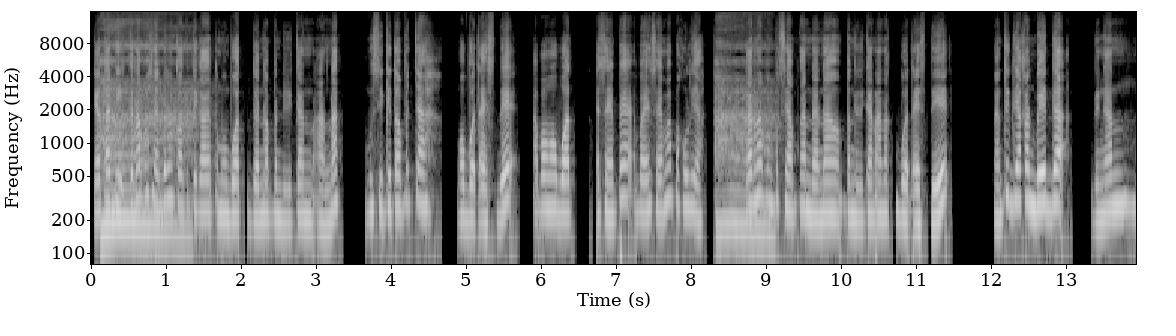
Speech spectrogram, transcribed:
Kayak tadi, kenapa saya bilang kalau Ah. ketika membuat dana pendidikan anak mesti kita pecah. Mau buat SD apa mau buat SMP apa SMA apa kuliah? Karena Ah. mempersiapkan dana pendidikan anak buat SD nanti dia akan beda dengan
